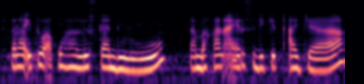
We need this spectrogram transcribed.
Setelah itu aku haluskan dulu tambahkan air sedikit aja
